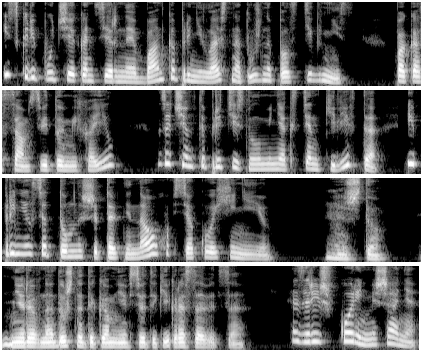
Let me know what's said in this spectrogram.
и скрипучая консервная банка принялась натужно ползти вниз, пока сам святой Михаил зачем-то притиснул меня к стенке лифта и принялся томно шептать мне на ухо всякую ахинею. «Что, неравнодушна ты ко мне все-таки, красавица?» «Зришь в корень, Мишаня.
